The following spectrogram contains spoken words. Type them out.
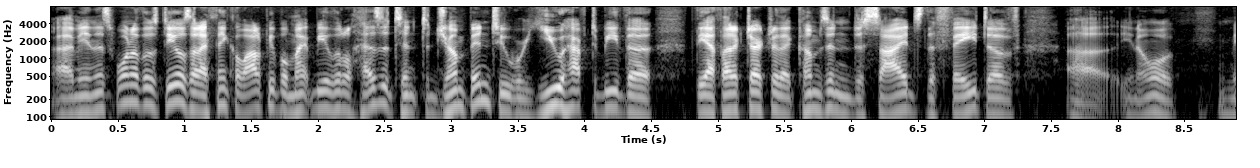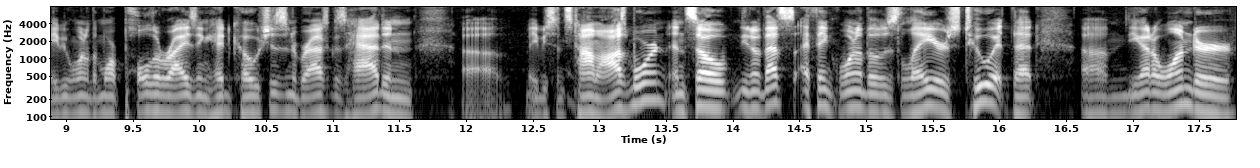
I mean, it's one of those deals that I think a lot of people might be a little hesitant to jump into, where you have to be the the athletic director that comes in and decides the fate of, uh, you know, maybe one of the more polarizing head coaches Nebraska's had, and uh, maybe since Tom Osborne. And so, you know, that's I think one of those layers to it that um, you got to wonder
